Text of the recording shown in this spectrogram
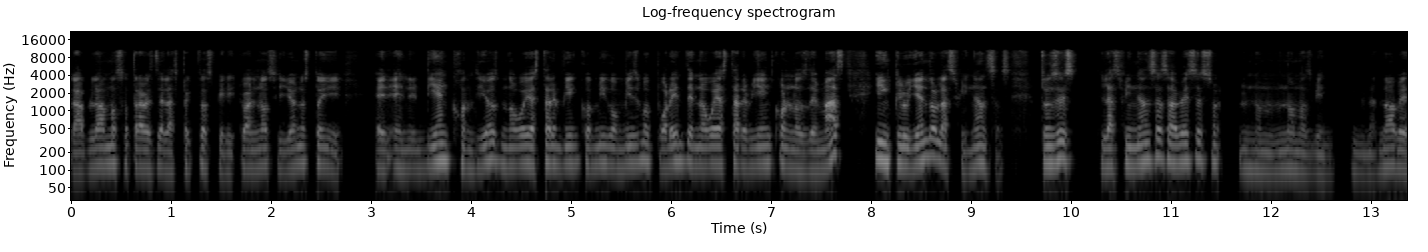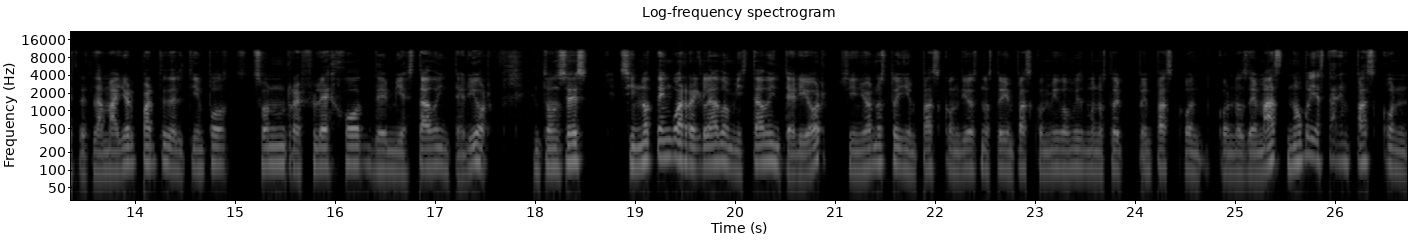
hablamos otra vez del aspecto espiritual, ¿no? Si yo no estoy en, bien con Dios, no voy a estar bien conmigo mismo, por ende no voy a estar bien con los demás, incluyendo las finanzas. Entonces, las finanzas a veces son, no, no más bien, no a veces, la mayor parte del tiempo son un reflejo de mi estado interior. Entonces, si no tengo arreglado mi estado interior, si yo no estoy en paz con Dios, no estoy en paz conmigo mismo, no estoy en paz con, con los demás, no voy a estar en paz con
